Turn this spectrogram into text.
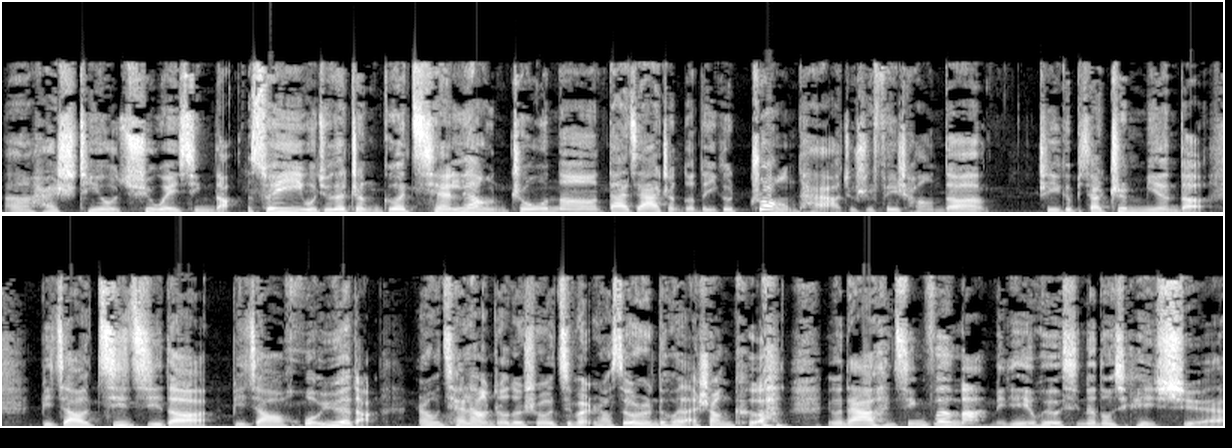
嗯，还是挺有趣味性的。所以我觉得整个前两周呢，大家整个的一个状态啊，就是非常的，是一个比较正面的、比较积极的、比较活跃的。然后前两周的时候，基本上所有人都会来上课，因为大家很兴奋嘛，每天也会有新的东西可以学。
